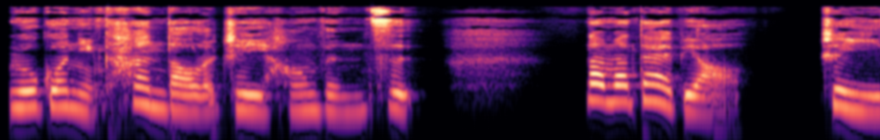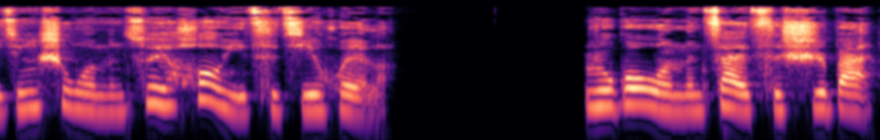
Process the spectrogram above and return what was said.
如果你看到了这一行文字，那么代表这已经是我们最后一次机会了。如果我们再次失败，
